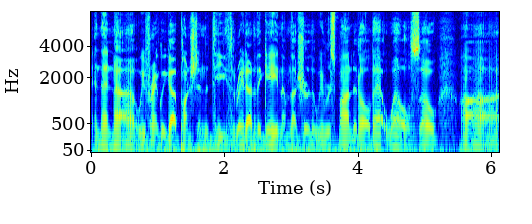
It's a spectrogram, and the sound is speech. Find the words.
and then uh, we frankly got punched in the teeth right out of the gate, and I'm not sure that we responded all that well. So. Uh,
